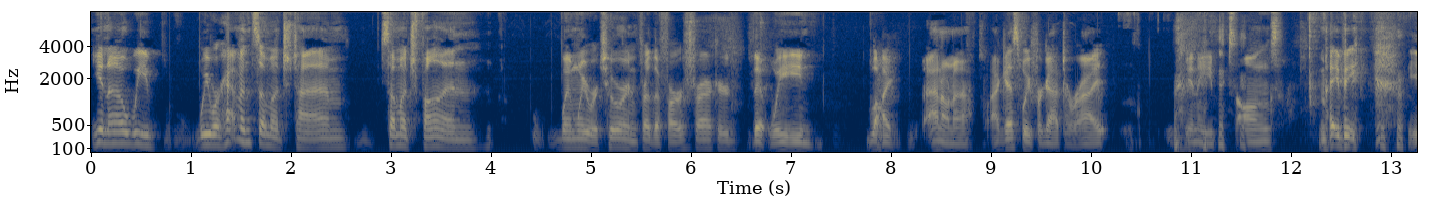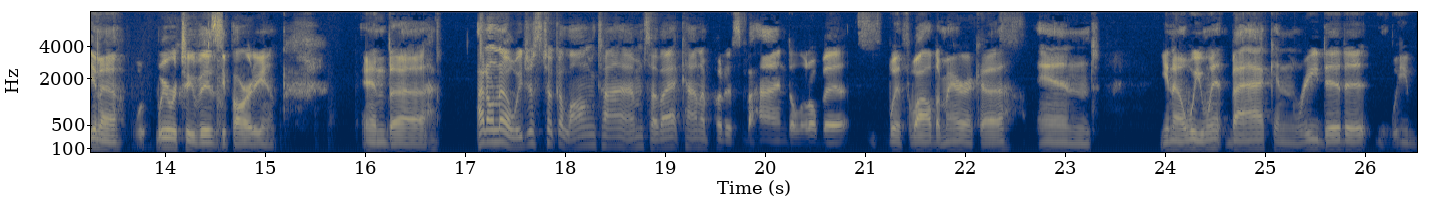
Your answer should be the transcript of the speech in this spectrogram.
You know, we we were having so much time, so much fun when we were touring for the first record that we like. I don't know. I guess we forgot to write any songs. Maybe you know we were too busy partying, and uh, I don't know. We just took a long time, so that kind of put us behind a little bit with Wild America, and you know, we went back and redid it. We,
